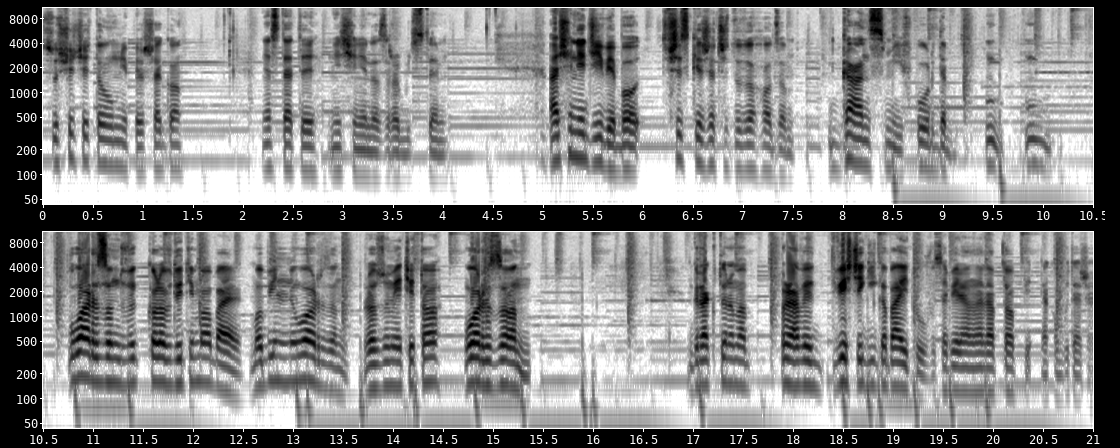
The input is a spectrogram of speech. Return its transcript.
Słyszycie to u mnie pierwszego? Niestety, nic się nie da zrobić z tym. A ja się nie dziwię, bo wszystkie rzeczy tu dochodzą. Gunsmith, kurde. Warzone w Call of Duty Mobile. Mobilny Warzone. Rozumiecie to? Warzone. Gra, która ma prawie 200 GB. Zawiera na laptopie, na komputerze.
